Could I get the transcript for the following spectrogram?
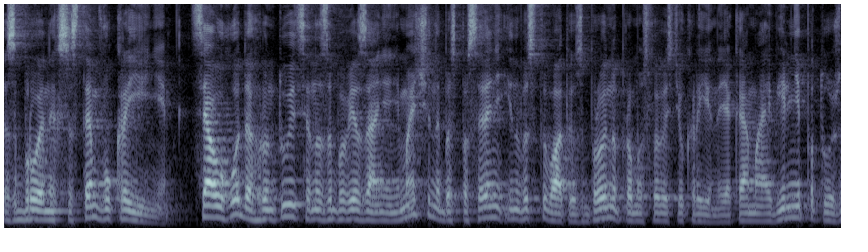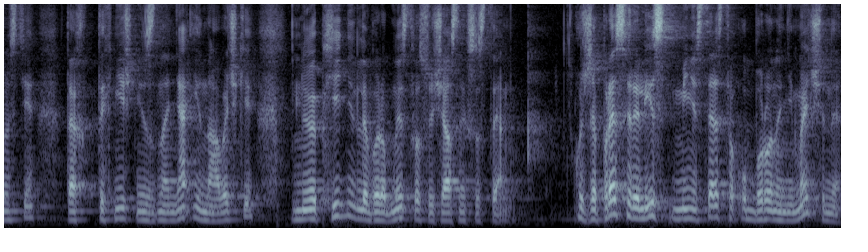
збройних систем в Україні. Ця угода ґрунтується на зобов'язанні Німеччини безпосередньо інвестувати у збройну промисловість України, яка має вільні потужності та технічні знання і навички, необхідні для виробництва сучасних систем. Отже, прес-реліз Міністерства оборони Німеччини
